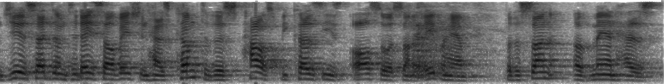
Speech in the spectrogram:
And Jesus said to him, Today salvation has come to this house because he's also a son of Abraham, for the Son of Man has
